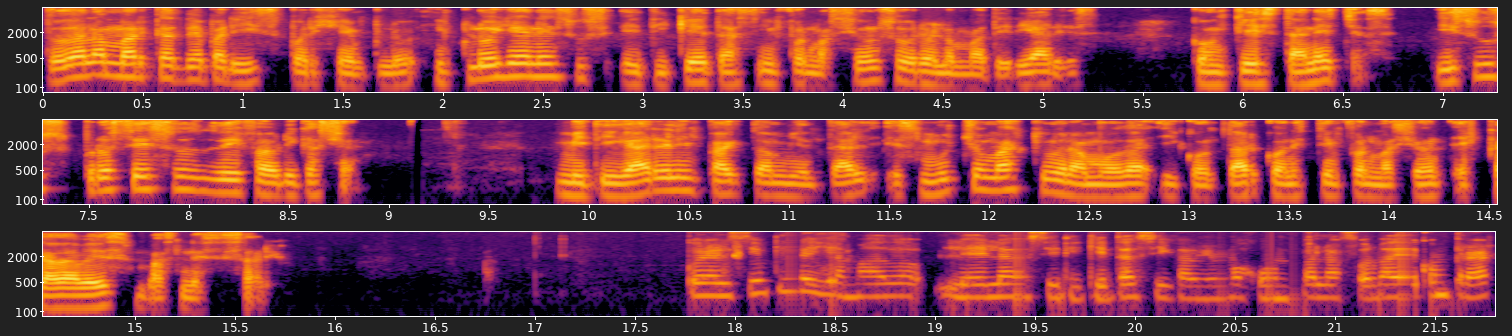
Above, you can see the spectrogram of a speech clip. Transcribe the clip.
Todas las marcas de París, por ejemplo, incluyen en sus etiquetas información sobre los materiales con que están hechas y sus procesos de fabricación. Mitigar el impacto ambiental es mucho más que una moda y contar con esta información es cada vez más necesario. Con el simple llamado lee las etiquetas y cambiemos junto a la forma de comprar,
